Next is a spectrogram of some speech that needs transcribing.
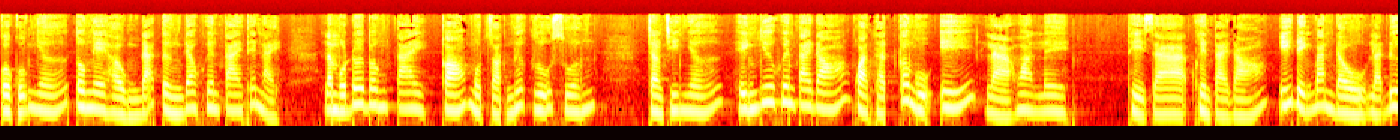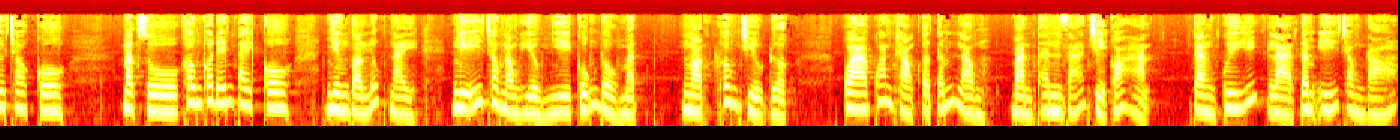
Cô cũng nhớ Tô Nghê Hồng đã từng đeo khuyên tai thế này, là một đôi bông tai có một giọt nước rũ xuống. Trong trí nhớ, hình như khuyên tai đó quả thật có ngụ ý là hoa lê. Thì ra khuyên tai đó, ý định ban đầu là đưa cho cô. Mặc dù không có đến tay cô, nhưng vào lúc này, nghĩ trong lòng Hiểu Nhi cũng đổ mật, ngọt không chịu được. Quà quan trọng ở tấm lòng, bản thân giá trị có hạn, càng quý là tâm ý trong đó.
